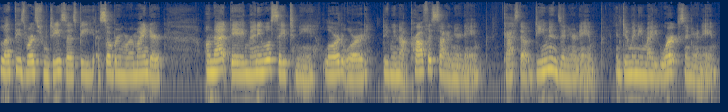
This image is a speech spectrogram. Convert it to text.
let these words from Jesus be a sobering reminder. On that day, many will say to me, Lord, Lord, did we not prophesy in your name, cast out demons in your name, and do many mighty works in your name?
